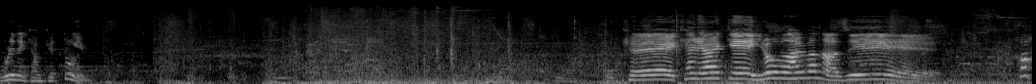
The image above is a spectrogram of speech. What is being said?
우리는 그냥 개똥임. 오케이, 캐리할게. 이러면 할만 나지. 하!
